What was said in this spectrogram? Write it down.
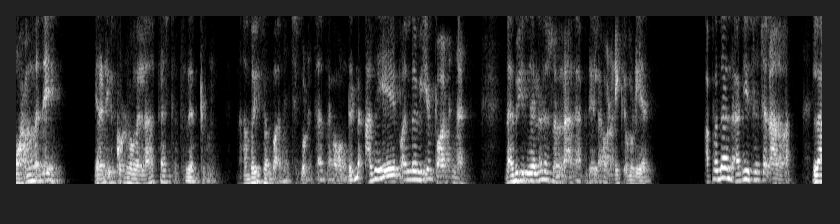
முகம்மதே என்னுடைய குடும்பம் எல்லாம் கஷ்டத்துல இருக்குது. நான் போய் சம்பாதிச்சு கொடுத்தா தான் உண்டுன்னு அதே பல்லவியை பாடுங்க நபி இதெல்லாம் சொன்னாங்க அப்படியெல்லாம் வர்ணிக்க முடியாது. அப்பதான் அந்த அதிச சொன்னாங்க லா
